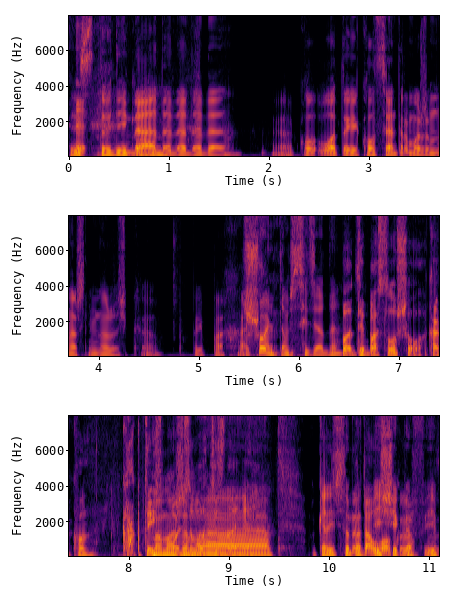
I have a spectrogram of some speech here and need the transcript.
из студии. Да, да, да, да, да. Э, Вот и колл-центр можем наш немножечко припахать. Шо они там сидят, да? Ты послушал, как он, как ты Мы можем использовал эти знания? а, количество На подписчиков и загрузить.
